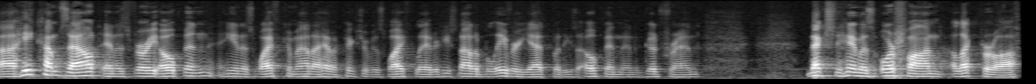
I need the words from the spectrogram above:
Uh, he comes out and is very open. He and his wife come out. I have a picture of his wife later. He's not a believer yet, but he's open and a good friend. Next to him is Orfan Alekperov.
